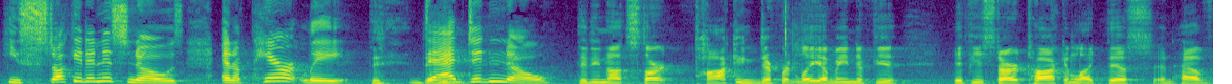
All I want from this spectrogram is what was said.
he stuck it in his nose, and apparently, Did- did Dad he- didn't know. Did he not start talking differently? I mean, if you if you start talking like this and have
